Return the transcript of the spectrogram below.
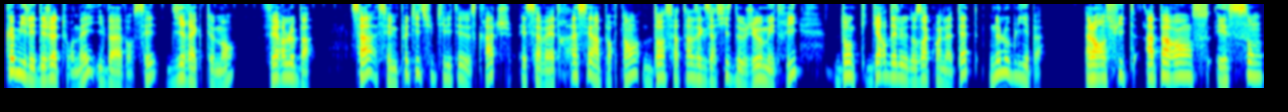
comme il est déjà tourné, il va avancer directement vers le bas. Ça, c'est une petite subtilité de Scratch, et ça va être assez important dans certains exercices de géométrie, donc gardez-le dans un coin de la tête, ne l'oubliez pas. Alors ensuite, apparence et son,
